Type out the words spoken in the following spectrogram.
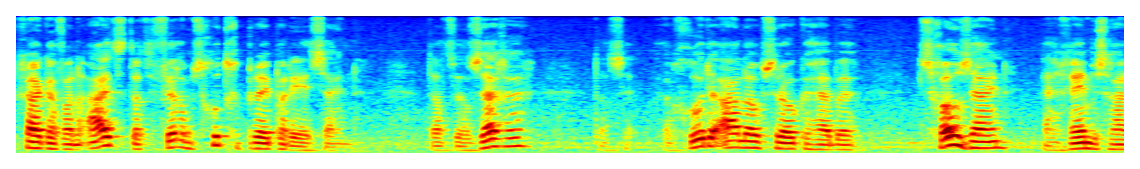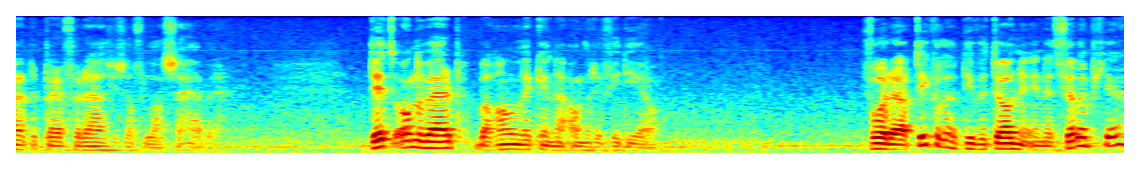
ga ik ervan uit dat de films goed geprepareerd zijn. Dat wil zeggen dat ze goede aanloopstroken hebben, schoon zijn en geen beschadigde perforaties of lassen hebben. Dit onderwerp behandel ik in een andere video. Voor de artikelen die we tonen in het filmpje,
